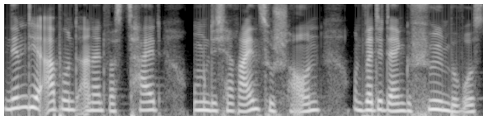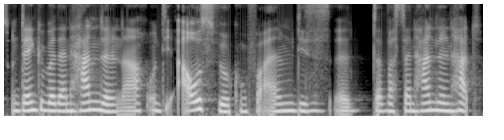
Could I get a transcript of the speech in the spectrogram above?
Nimm dir ab und an etwas Zeit, um dich hereinzuschauen und werde dir deinen Gefühlen bewusst und denke über dein Handeln nach und die Auswirkung vor allem, dieses, äh, was dein Handeln hat.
